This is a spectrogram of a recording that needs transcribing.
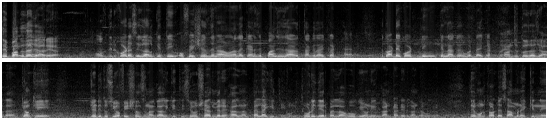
ਤੇ ਵੱਧਦਾ ਜਾ ਰਿਹਾ। ਆਫ ਦੀ ਰਿਕਾਰਡ ਅਸੀਂ ਗੱਲ ਕੀਤੀ ਆਫੀਸ਼ੀਅਲਸ ਦੇ ਨਾਲ ਉਹਨਾਂ ਦਾ ਕਹਿਣਾ ਸੀ 5000 ਤੱਕ ਦਾ ਇਕੱਠ ਹੈ। ਤੇ ਤੁਹਾਡੇ ਅਕੋਰਡਿੰਗ ਕਿੰਨਾ ਕੁ ਵੱਡਾ ਇਕੱਠ ਹੋਇਆ? ਪੰਜ ਤੋਂ ਜਾਂ ਜ਼ਿਆਦਾ ਹੈ ਕਿਉਂਕਿ ਜਿਹੜੀ ਤੁਸੀਂ ਅਫੀਸ਼ੀਅਲਸ ਨਾਲ ਗੱਲ ਕੀਤੀ ਸੀ ਉਹ ਸ਼ਾਇਦ ਮੇਰੇ ਖਿਆਲ ਨਾਲ ਪਹਿਲਾਂ ਕੀਤੀ ਹੋਣੀ। ਥੋੜੀ ਦੇਰ ਪਹਿਲਾਂ ਹੋ ਗਈ ਹੋਣੀ ਘੰਟਾ ਡੇਢ ਘੰਟਾ ਹੋ ਗਿਆ। ਤੇ ਹੁਣ ਤੁਹਾਡੇ ਸਾਹਮਣੇ ਕਿੰਨੇ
